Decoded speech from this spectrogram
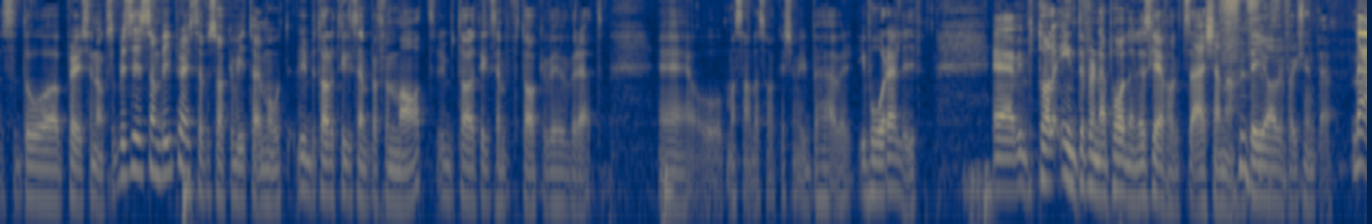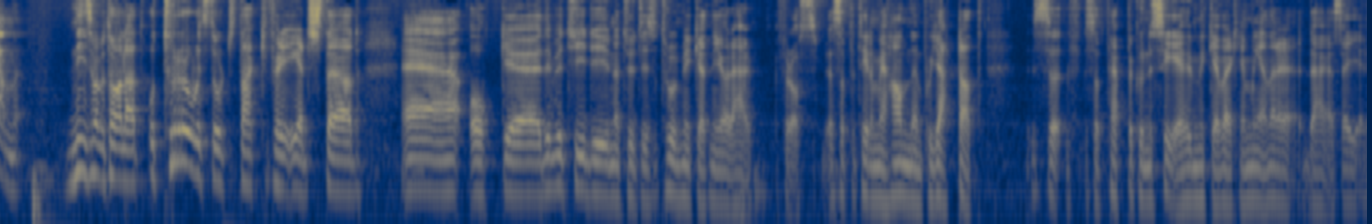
så då pröjsar ni också. Precis som vi pröjsar för saker vi ta emot. Vi betalar till exempel för mat, vi betalar till exempel för tak över huvudet eh, och massa andra saker som vi behöver i våra liv. Eh, vi betalar inte för den här podden, det ska jag faktiskt erkänna. Det gör vi faktiskt inte. Men ni som har betalat, otroligt stort tack för ert stöd. Eh, och eh, det betyder ju naturligtvis otroligt mycket att ni gör det här för oss. Jag satte till och med handen på hjärtat så, så att Peppe kunde se hur mycket jag verkligen menar det här jag säger.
